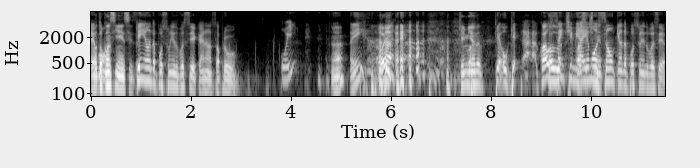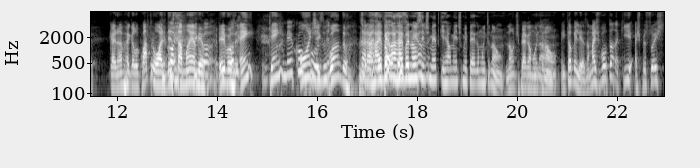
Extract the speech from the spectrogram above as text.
É bom. Autoconsciência. Quem anda possuindo você, Kainan? Só pro. Oi? Hã? Hein? Oi? Quem me anda. Que- o que, qual, é Qual- o sentimento, qual a sentimento? emoção que anda possuindo você? Caramba, regalou quatro olhos desse tamanho ficou- mesmo. Ele falou ficou assim, hein? Quem? meio Onde? confuso. Quando? Cara, a raiva, a raiva não é um mesmo? sentimento que realmente me pega muito, não. Não te pega muito, não. Não. Então, beleza. Mas voltando aqui, as pessoas,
